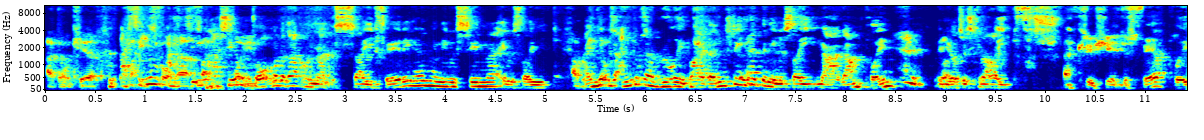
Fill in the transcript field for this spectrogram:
I don't care. I see him, I see, I see him talking about that on that Si Ferry thing, and he was saying that he was like, I I would think, it was, I think it was a really bad injury he had, and he was like, Nah, I'm playing. And you're just kind of like, I appreciate just fair play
